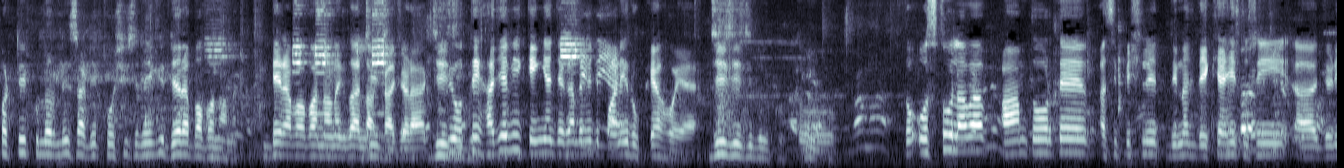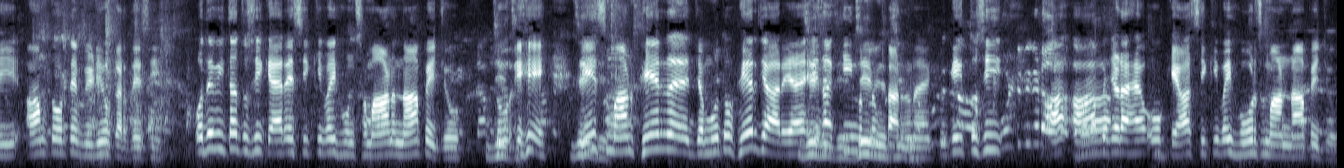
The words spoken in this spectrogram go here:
ਪਾਰਟਿਕੂਲਰਲੀ ਸਾਡੀ ਕੋਸ਼ਿਸ਼ ਰਹੇਗੀ ਡੇਰਾ ਬਾਬਾ ਨਾਨਕ। ਡੇਰਾ ਬਾਬਾ ਨਾਨਕ ਦਾ ਇਲਾਕਾ ਜਿਹੜਾ ਜੀ, ਕਿਉਂਕਿ ਉੱਥੇ ਹਜੇ ਵੀ ਕਈਆਂ ਜਗ੍ਹਾ ਦੇ ਵਿੱਚ ਪਾਣੀ ਰੁਕਿਆ ਹੋਇਆ ਹੈ। ਜੀ ਜੀ ਜੀ ਬਿਲਕੁਲ। ਤੋ ਤੋ ਉਸ ਤੋਂ ਇਲਾਵਾ ਆਮ ਤੌਰ ਤੇ ਅਸੀਂ ਪਿਛਲੇ ਦਿਨਾਂ 'ਚ ਦੇਖਿਆ ਸੀ ਤੁਸੀਂ ਅ, ਜਿਹੜੀ ਆਮ ਤੌਰ ਤੇ ਵੀਡੀਓ ਕਰਦੇ ਸੀ ਉਹਦੇ ਵਿੱਚ ਤਾਂ ਤੁਸੀਂ ਕਹਿ ਰਹੇ ਸੀ ਕਿ ਭਾਈ ਹੁਣ ਸਮਾਨ ਨਾ ਭੇਜੋ। ਤੋ ਇਹ ਇਹ ਸਮਾਨ ਫੇਰ ਜੰਮੂ ਤੋਂ ਫੇਰ ਜਾ ਰਿਹਾ ਹੈ। ਇਹਦਾ ਕੀ ਮਤਲਬ ਕਾਰਨ ਹੈ? ਕਿਉਂਕਿ ਤੁਸੀਂ ਆ- ਆਪ ਜਿਹੜਾ ਹੈ ਉਹ ਕਿਹਾ ਸੀ ਕਿ ਭਾਈ ਹੋਰ ਸਮਾਨ ਨਾ ਭੇਜੋ।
